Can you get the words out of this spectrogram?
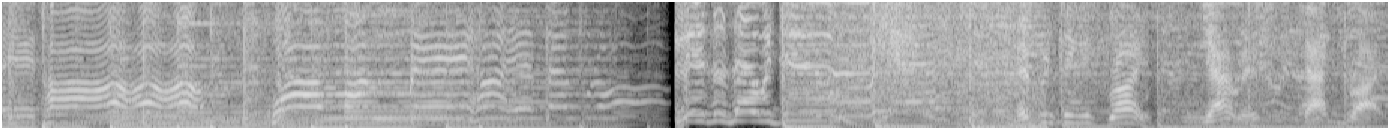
ยทา Everything is right Yaris that's right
